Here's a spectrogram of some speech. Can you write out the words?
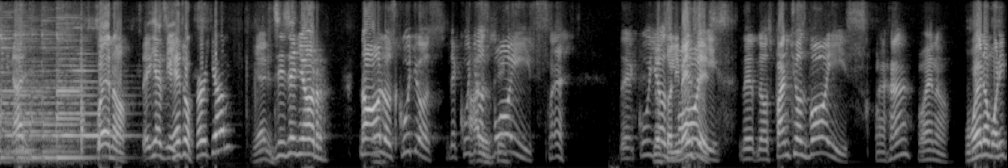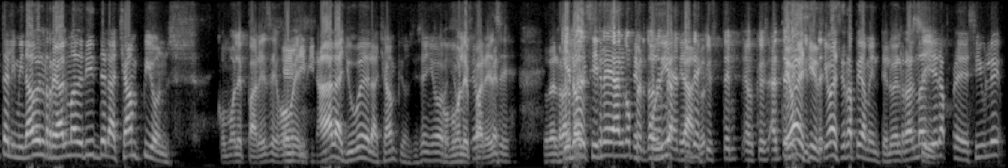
final. Bueno, deje así. ¿Es eso, Pearl Jam? Bien. Sí, señor. No, los cuyos, de cuyos ah, boys. De cuyos boys. De los Panchos Boys. Ajá, bueno. Bueno, Morita, eliminado el Real Madrid de la Champions. ¿Cómo le parece, joven? Eliminada la Juve de la Champions, sí, señor. ¿Cómo le parece? Quiero decirle algo, perdón, antes de que usted... te, iba a decir, te iba a decir rápidamente, lo del Real Madrid era predecible,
